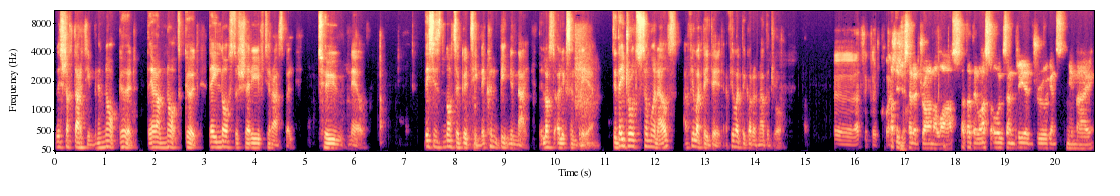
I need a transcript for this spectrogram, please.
this Shakhtar team, they're not good. They are not good. They lost to Sheriff Tiraspol 2 0. This is not a good team. They couldn't beat Midnight. They lost to Alexandria. Did they draw to someone else? I feel like they did. I feel like they got another draw. uh, that's a good question. I thought they just had a draw and a loss. I thought they lost to Alexandria, drew against Minai.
